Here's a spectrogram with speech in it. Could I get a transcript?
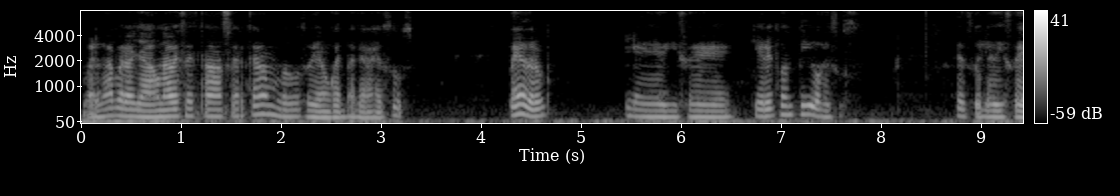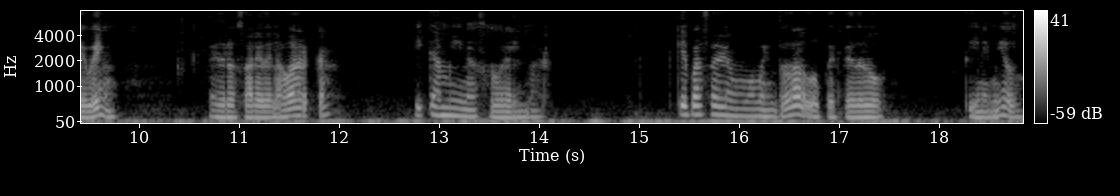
¿verdad? Pero ya una vez se estaba acercando se dieron cuenta que era Jesús. Pedro le dice, quiero ir contigo Jesús. Jesús le dice, ven. Pedro sale de la barca y camina sobre el mar. ¿Qué pasa en un momento dado? Pues Pedro tiene miedo,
